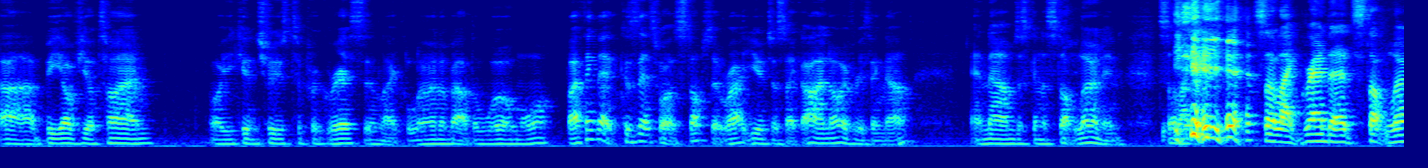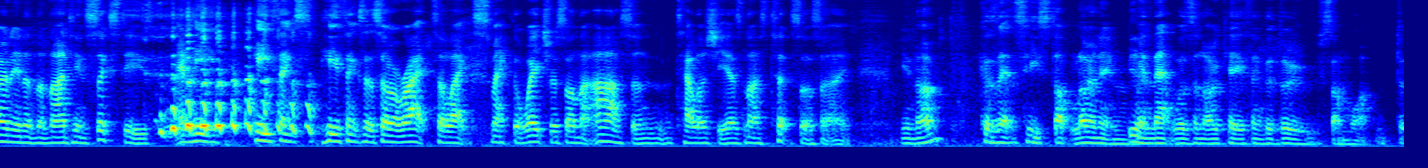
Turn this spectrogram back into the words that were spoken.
uh, be of your time, or you can choose to progress and like learn about the world more. But I think that because that's what stops it, right? You're just like, oh, I know everything now, and now I'm just gonna stop learning. So like, yeah, so like granddad stopped learning in the nineteen sixties, and he he thinks he thinks it's alright to like smack the waitress on the ass and tell her she has nice tits or something, you know, because that's he stopped learning Yeah. when that was an okay thing to do, somewhat. To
